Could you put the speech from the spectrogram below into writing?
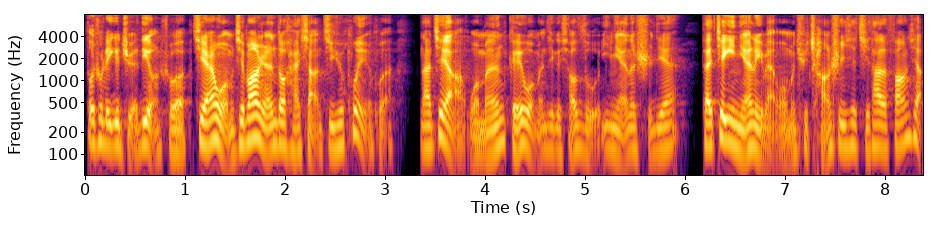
做出了一个决定，说既然我们这帮人都还想继续混一混，那这样我们给我们这个小组一年的时间，在这一年里面，我们去尝试一些其他的方向。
